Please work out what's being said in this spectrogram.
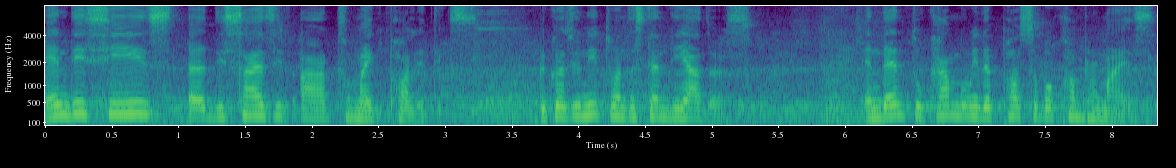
And this is a decisive art to make politics because you need to understand the others and then to come with a possible compromise.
